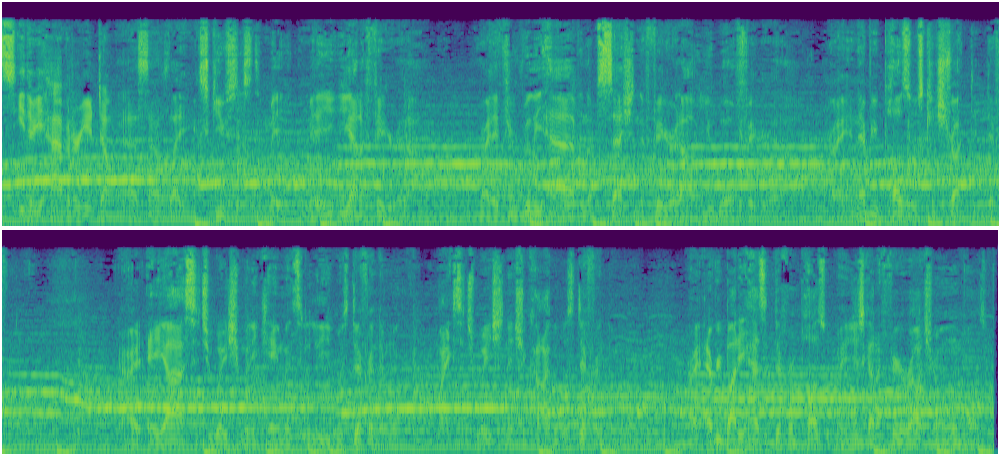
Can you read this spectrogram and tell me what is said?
it's either you have it or you don't. That sounds like excuses to me. I mean, you, you got to figure it out, right? If you really have an obsession to figure it out, you will figure it out, right? And every puzzle is constructed differently. right? AI's situation when he came into the league was different than mine. Mike's situation in Chicago was different than mine. Right? Everybody has a different puzzle, man. You just got to figure out your own puzzle.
